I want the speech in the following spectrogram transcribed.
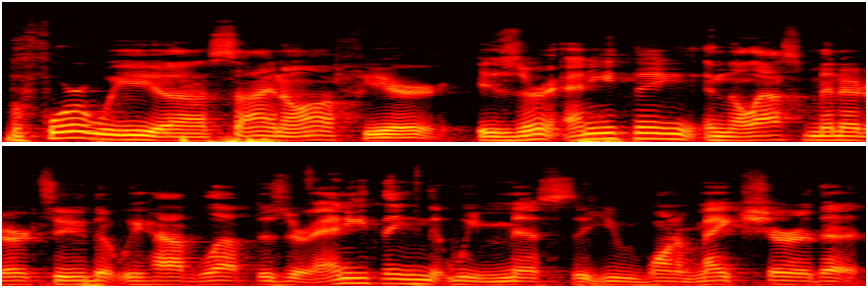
before we uh, sign off here, is there anything in the last minute or two that we have left? Is there anything that we missed that you want to make sure that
